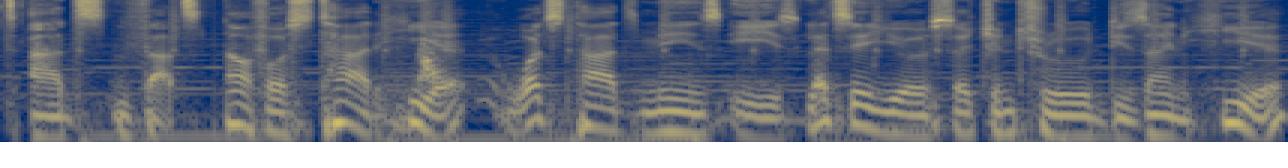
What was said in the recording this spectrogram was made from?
it adds that. Now for start here, what start means is, let's say you're searching through design here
